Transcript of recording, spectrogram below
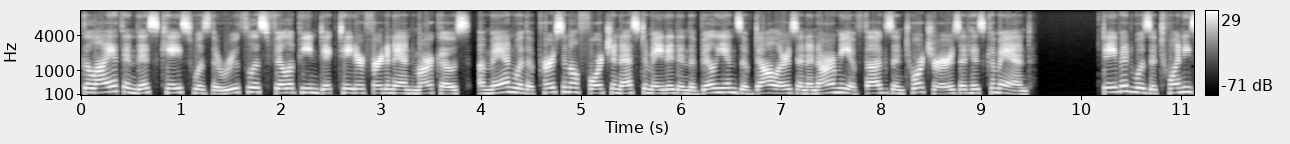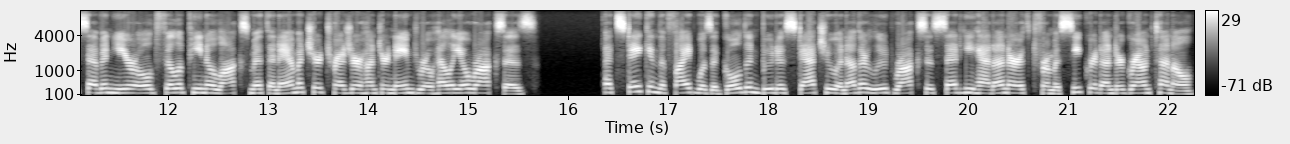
Goliath in this case was the ruthless Philippine dictator Ferdinand Marcos, a man with a personal fortune estimated in the billions of dollars and an army of thugs and torturers at his command. David was a 27-year-old Filipino locksmith and amateur treasure hunter named Rogelio Roxas. At stake in the fight was a golden Buddha statue and other loot Roxas said he had unearthed from a secret underground tunnel.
